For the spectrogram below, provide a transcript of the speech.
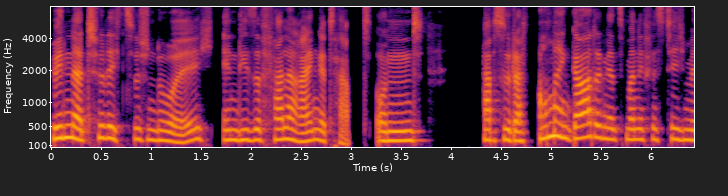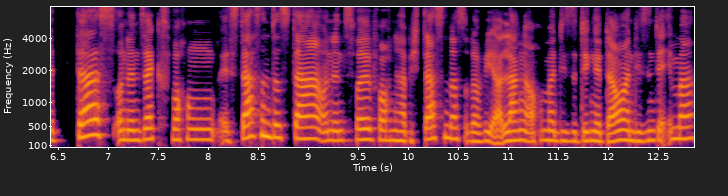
bin natürlich zwischendurch in diese Falle reingetappt und habe so gedacht, oh mein Gott, und jetzt manifestiere ich mit das und in sechs Wochen ist das und das da und in zwölf Wochen habe ich das und das oder wie lange auch immer diese Dinge dauern, die sind ja immer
